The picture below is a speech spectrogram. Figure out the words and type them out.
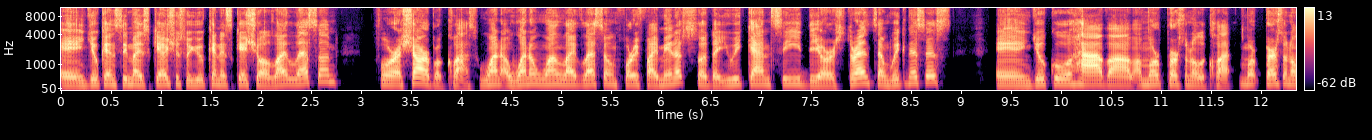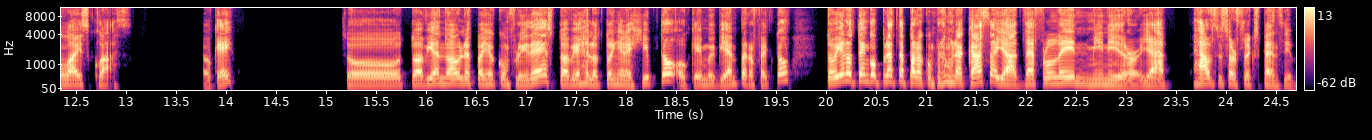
and you can see my schedule, so you can schedule a live lesson for a Chatterbug class, one a one-on-one live lesson, 45 minutes, so that we can see your strengths and weaknesses, and you could have a, a more personal class, more personalized class. Okay. So, todavía no hablo español con fluidez, todavía es el otoño en Egipto. Ok, muy bien, perfecto. Todavía no tengo plata para comprarme una casa. Yeah, definitely me neither. Yeah, houses are so expensive.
